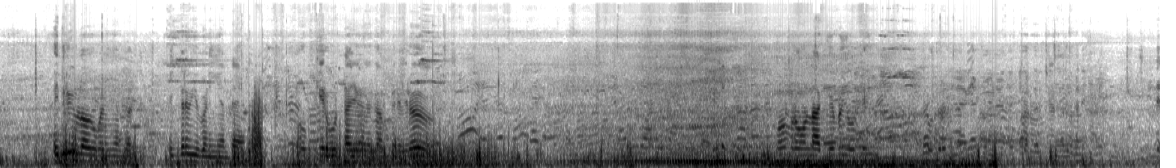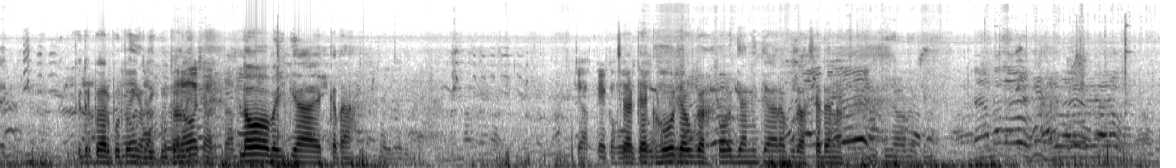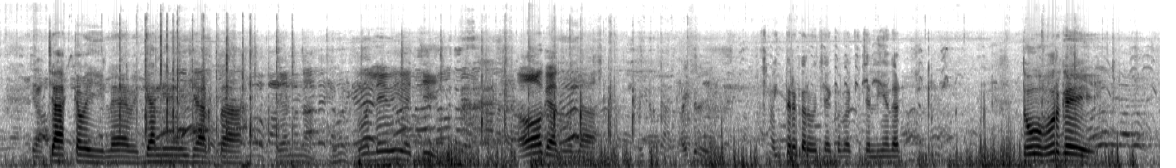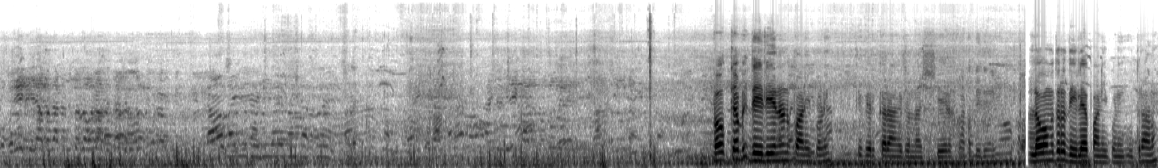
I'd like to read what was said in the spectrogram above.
ਇੱਧਰ ਵੀ ਵਲੌਗ ਬਣੀ ਜਾਂਦਾ, ਇੱਧਰ ਵੀ ਬਣੀ ਜਾਂਦਾ ਹੈ। ਓਕੇ ਰੋਟਾ ਜੋ ਕੰਮ ਮੇਰੇ ਵੀਰੋ ਹੁਣ ਮਰੋਣ ਲੱਗ ਗਏ ਬਈ ਉੱਥੇ। ਕਿਧਰ ਪਿਆਰ ਪੁੱਤ ਹੋਈ ਜਾਂਦੀ ਕੂਤਰ ਰਾਹ ਛੱਡਤਾ। ਲੋ ਬਈ ਗਿਆ ਇੱਕ ਤਾਂ। ਚੱਕ ਇੱਕ ਹੋਰ ਚੱਕ ਇੱਕ ਹੋਰ ਜਾਊਗਾ ਉਹ ਵਿਗਿਆਨੀ ਤਿਆਰ ਆ ਪੂਰਾ ਛੱਡਣ ਚੱਕ। ਚੱਕ ਬਈ ਲੈ ਵਿਗਿਆਨੀ ਨੇ ਵੀ ਛੱਡਤਾ। ਬੋਲੇ ਵੀ ਵਿੱਚੀ ਆ ਗਿਆ ਗੋਲਾ ਇੱਧਰ ਕਰੋ ਚੈੱਕ ਬਾਕੀ ਚੱਲੀਆਂ ਦਾ। ਦੋ ਹੋਰ ਗਏ। ਬੋਕਿਆ ਵੀ ਦੇ ਦੇ ਇਹਨਾਂ ਨੂੰ ਪਾਣੀ ਪੂਣੀ ਤੇ ਫਿਰ ਕਰਾਂਗੇ ਤੁਹਾਨੂੰ ਸ਼ੇਅਰ ਲਓ ਮਤਲਬ ਦੇ ਲਿਆ ਪਾਣੀ ਪੂਣੀ ਕੂਤਰਾਂ ਨੂੰ।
